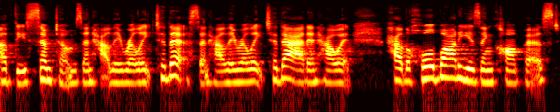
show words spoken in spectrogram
of these symptoms and how they relate to this and how they relate to that and how it how the whole body is encompassed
